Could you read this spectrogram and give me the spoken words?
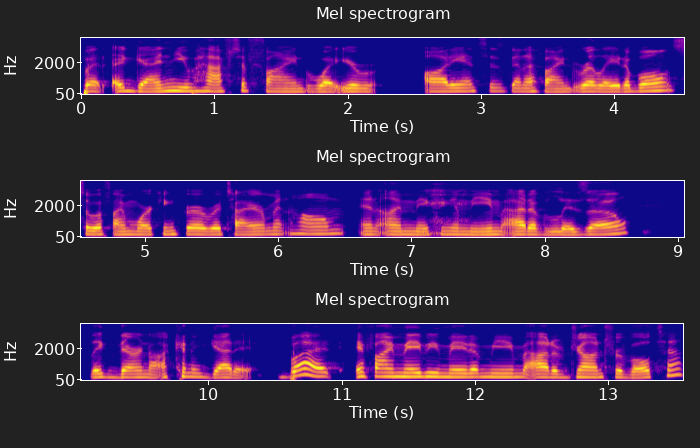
but again, you have to find what your audience is going to find relatable. So if I'm working for a retirement home and I'm making a meme out of Lizzo, like they're not going to get it. But if I maybe made a meme out of John Travolta,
